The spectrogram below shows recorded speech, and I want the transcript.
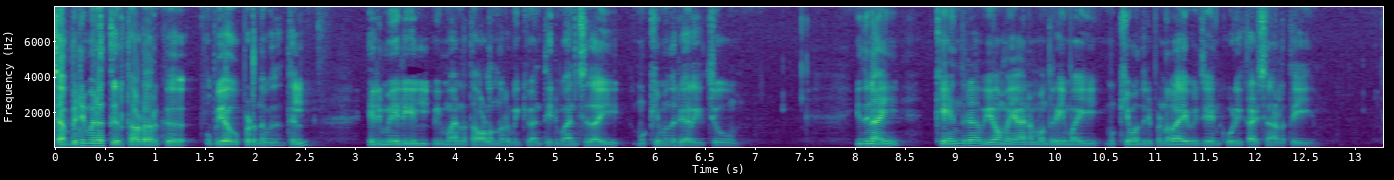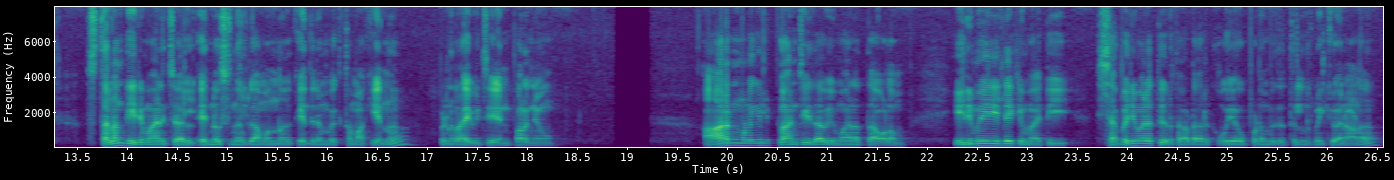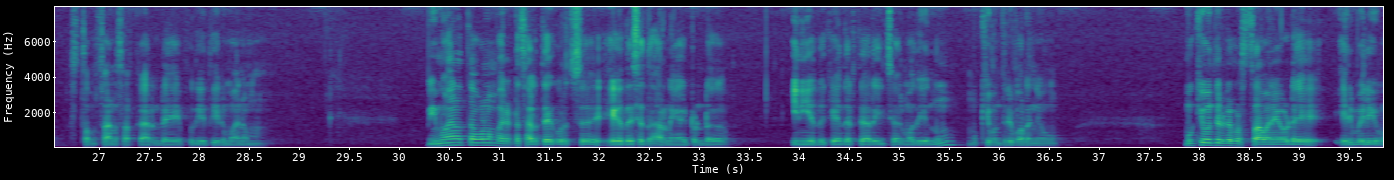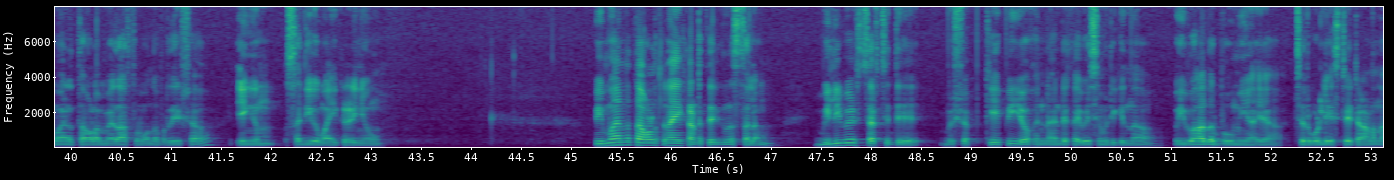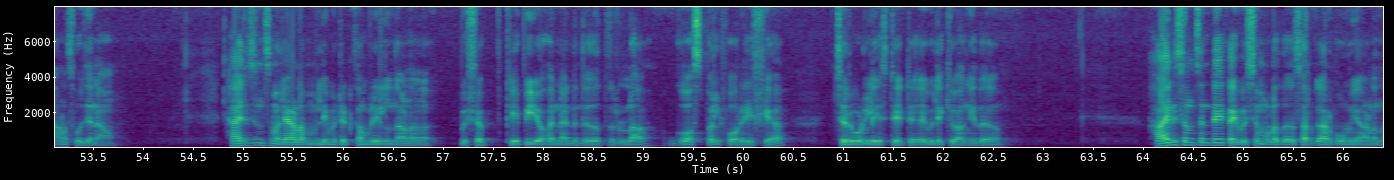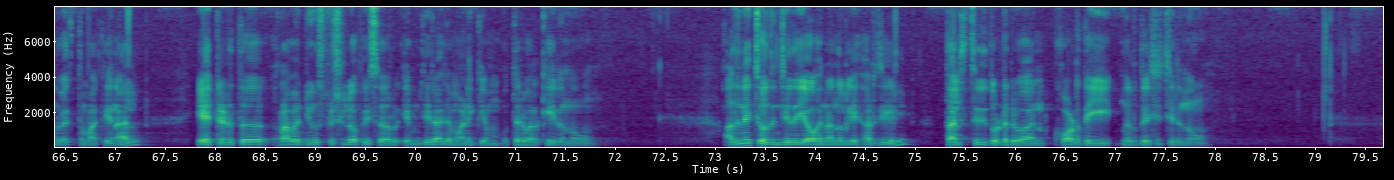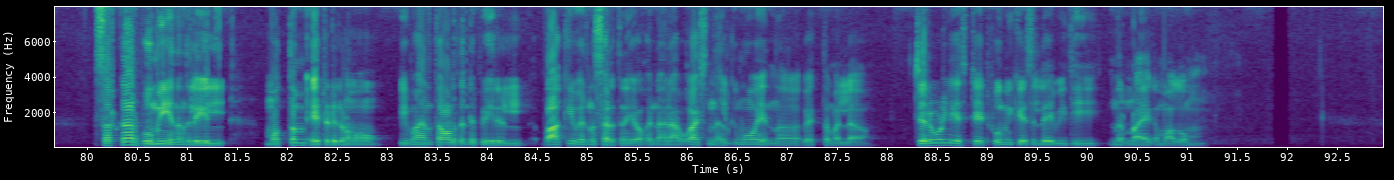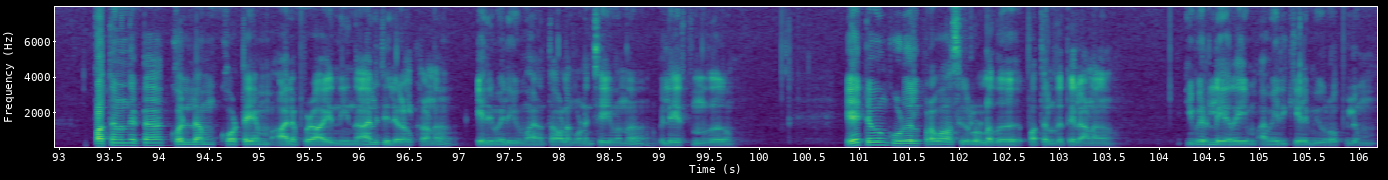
ശബരിമല തീർത്ഥാടകർക്ക് ഉപയോഗപ്പെടുന്ന വിധത്തിൽ എരുമേലിയിൽ വിമാനത്താവളം നിർമ്മിക്കുവാൻ തീരുമാനിച്ചതായി മുഖ്യമന്ത്രി അറിയിച്ചു. ഇതിനായി കേന്ദ്ര വ്യോമയാന മന്ത്രിയുമായി മുഖ്യമന്ത്രി പിണറായി വിജയൻ കൂടിക്കാഴ്ച നടത്തി. സ്ഥലം തീരുമാനിച്ചാൽ എൻ ഒ സി നൽകാമെന്ന് കേന്ദ്രം വ്യക്തമാക്കിയെന്ന് പിണറായി വിജയൻ പറഞ്ഞു. ആറന്മുളയിൽ പ്ലാൻ ചെയ്ത വിമാനത്താവളം എരുമേലിയിലേക്ക് മാറ്റി ശബരിമല തീർത്ഥാടകർക്ക് ഉപയോഗപ്പെടും വിധത്തിൽ നിർമ്മിക്കുവാനാണ് സംസ്ഥാന സർക്കാരിന്റെ പുതിയ തീരുമാനം. വിമാനത്താവളം വരേണ്ട സ്ഥലത്തെക്കുറിച്ച് ഏകദേശ ധാരണയായിട്ടുണ്ട്. ഇനി അത് കേന്ദ്രത്തെ അറിയിച്ചാൽ മതിയെന്നും മുഖ്യമന്ത്രി പറഞ്ഞു. മുഖ്യമന്ത്രിയുടെ പ്രസ്താവനയോടെ എരുമേലി വിമാനത്താവളം യഥാർത്ഥമെന്ന പ്രതീക്ഷ എങ്ങും സജീവമായി കഴിഞ്ഞു. വിമാനത്താവളത്തിനായി കണ്ടെത്തിയിരിക്കുന്ന സ്ഥലം ബിലീവേഴ്സ് ചർച്ചിന്റെ ബിഷപ്പ് കെ പി യോഹന്നാന്റെ കൈവശമിരിക്കുന്ന വിവാദ ഭൂമിയായ ചെറുവള്ളി എസ്റ്റേറ്റ് ആണെന്നാണ് സൂചന. ഹാരിസൺസ് മലയാളം ലിമിറ്റഡ് കമ്പനിയിൽ നിന്നാണ് ബിഷപ്പ് കെ പി യോഹന്നാന്റെ നേതൃത്വത്തിലുള്ള gospel for Asia Cheruvalli estate വിലയ്ക്ക് വാങ്ങിയത്. ഹാരിസൺസിന്റെ കൈവശമുള്ളത് സർക്കാർ ഭൂമിയാണെന്ന് വ്യക്തമാക്കിയതിനാൽ ഏറ്റെടുത്ത് revenue special officer M G Rajamanickam ഉത്തരവിറക്കിയിരുന്നു. അതിനെ ചോദ്യം ചെയ്ത് യോഹന നൽകിയ ഹർജിയിൽ തൽസ്ഥിതി തുടരുവാൻ കോടതി നിർദ്ദേശിച്ചിരുന്നു. സർക്കാർ ഭൂമി എന്ന നിലയിൽ മൊത്തം ഏറ്റെടുക്കണമോ? വിമാനത്താവളത്തിന്റെ പേരിൽ ബാക്കി വരുന്ന സ്ഥലത്തിന് യോഹന്നാൻ അവകാശം നൽകുമോ എന്ന് വ്യക്തമല്ല. ചെറുവള്ളി എസ്റ്റേറ്റ് ഭൂമി കേസിലെ വിധി നിർണായകമാകും. പത്തനംതിട്ട കൊല്ലം കോട്ടയം ആലപ്പുഴ എന്നീ നാല് ജില്ലകൾക്കാണ് എരുമേലി വിമാനത്താവളം ഗുണം ചെയ്യുമെന്ന് വിലയിരുത്തുന്നത്. ഏറ്റവും കൂടുതൽ പ്രവാസികളുള്ളത് പത്തനംതിട്ടയിലാണ്. ഇവരിലേറെയും അമേരിക്കയിലും യൂറോപ്പിലും.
